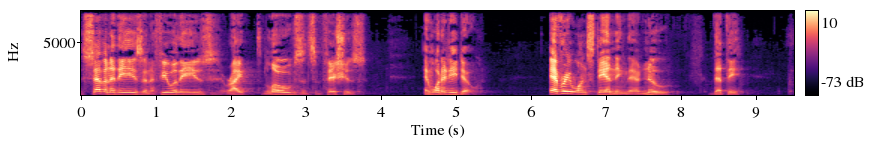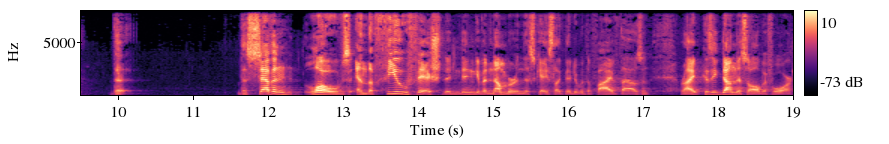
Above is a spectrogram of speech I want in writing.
seven of these and a few of these, right? Some loaves and some fishes. And what did he do? Everyone standing there knew that the, the, the seven loaves and the few fish, didn't, didn't give a number in this case like they did with the 5,000, right? Because he'd done this all before.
